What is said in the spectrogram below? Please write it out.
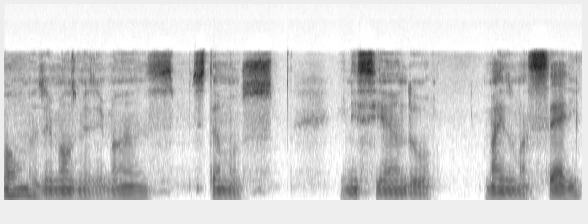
Bom, meus irmãos, minhas irmãs, estamos iniciando mais uma série,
